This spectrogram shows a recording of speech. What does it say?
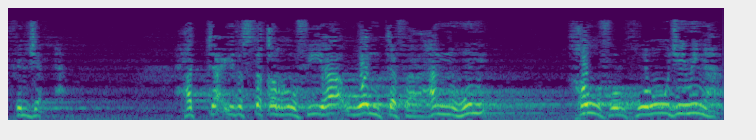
في الجنة. حتى إذا استقروا فيها وانتفى عنهم خوف الخروج منها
